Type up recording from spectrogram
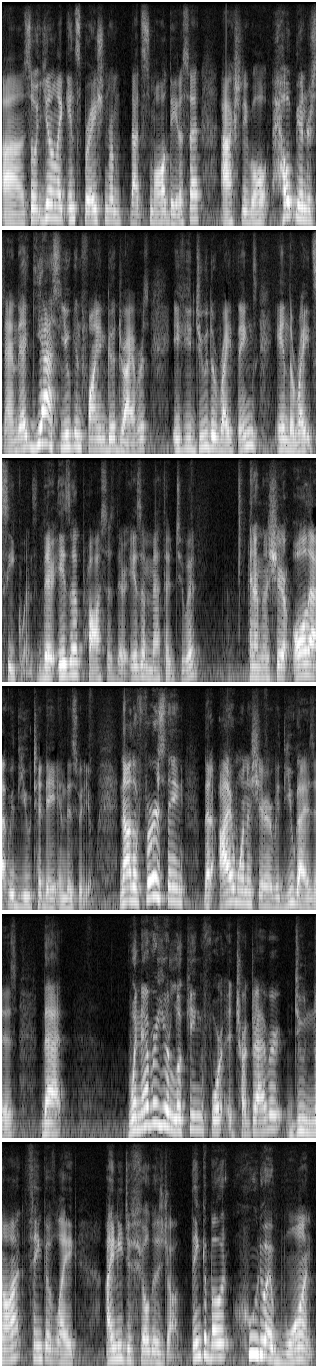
Uh, so, you know, like inspiration from that small data set actually will help you understand that yes, you can find good drivers if you do the right things in the right sequence. There is a process, there is a method to it. And I'm going to share all that with you today in this video. Now, the first thing that I want to share with you guys is that whenever you're looking for a truck driver, do not think of like, I need to fill this job. Think about who do I want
